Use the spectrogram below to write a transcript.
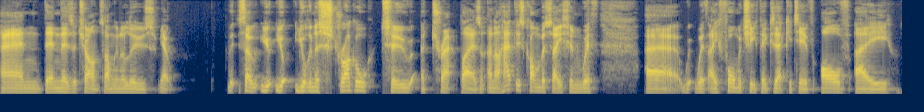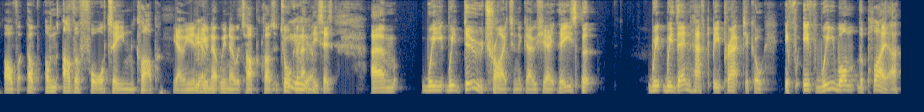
and then there's a chance I'm going to lose. You know, so you, you're, you're going to struggle to attract players. And I had this conversation with uh, with a former chief executive of a of, of an other 14 club. You know, you, yeah. you, know, we know what type of clubs we're talking yeah, about. Yeah. And he says, um, we we do try to negotiate these, but we, we then have to be practical. If if we want the player,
